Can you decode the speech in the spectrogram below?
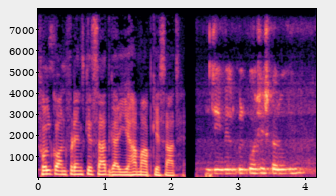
फुल कॉन्फिडेंस के साथ गाइए हम आपके साथ हैं। जी, बिल्कुल, कोशिश करूँगी।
